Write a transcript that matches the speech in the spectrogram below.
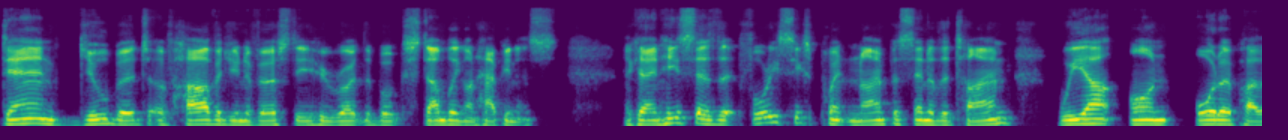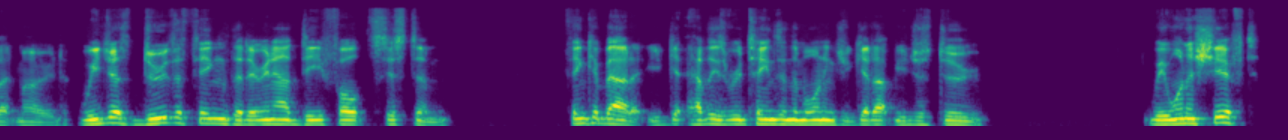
Dan Gilbert of Harvard University, who wrote the book Stumbling on Happiness. Okay, and he says that 46.9% of the time we are on autopilot mode. We just do the things that are in our default system. Think about it. You get have these routines in the mornings, you get up, you just do. We want to shift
